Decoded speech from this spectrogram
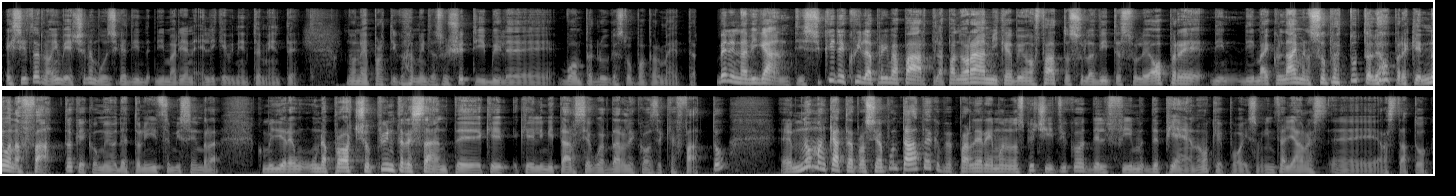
e si tornò invece alla musica di, di Marianelli che evidentemente non è particolarmente suscettibile, buon per lui che se lo può permettere. Bene naviganti, si chiude qui la prima parte, la panoramica che abbiamo fatto sulla vita e sulle opere di, di, Michael Nyman, soprattutto le opere che non ha fatto, che come ho detto all'inizio mi sembra dire, un, un approccio più interessante che, che limitarsi a guardare le cose che ha fatto. Eh, non mancate la prossima puntata che parleremo nello specifico del film The Piano, che poi in italiano eh, era stato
